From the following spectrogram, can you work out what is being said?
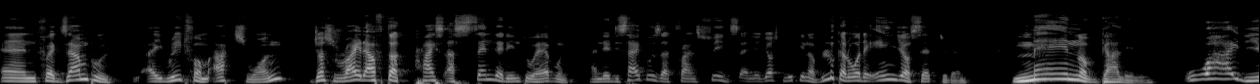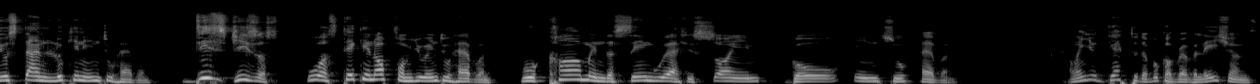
And for example, I read from Acts 1, just right after Christ ascended into heaven, and the disciples are transfixed, and you're just looking up. Look at what the angel said to them. Men of Galilee, why do you stand looking into heaven? This Jesus, who was taken up from you into heaven, will come in the same way as you saw him go into heaven. And when you get to the book of Revelations,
